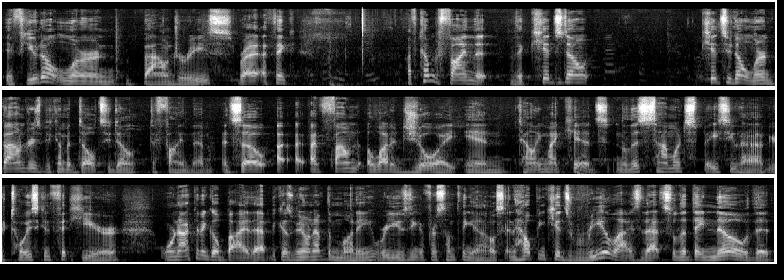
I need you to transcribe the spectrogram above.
if you don't learn boundaries, right? I think I've come to find that the kids don't kids who don't learn boundaries become adults who don't define them. And so I, have found a lot of joy in telling my kids, no, this is how much space you have. Your toys can fit here. We're not going to go buy that because we don't have the money. We're using it for something else. And helping kids realize that so that they know that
